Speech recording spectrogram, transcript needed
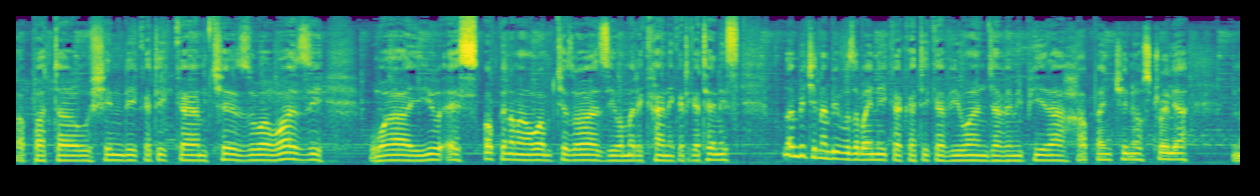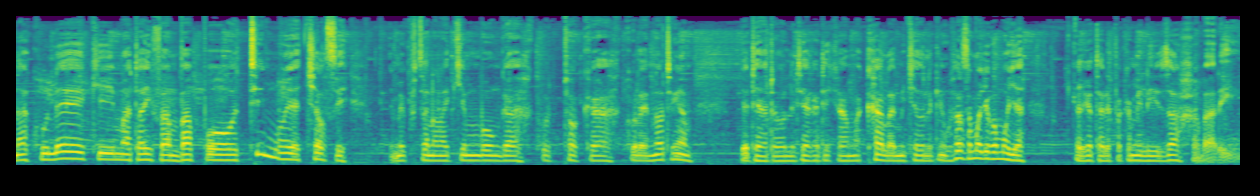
apata ushindi katika mchezo wa wazi wa US Open ama wa mchezo wazi wa Marekani katika tenis, na mbichi na mbivu zabainika katika viwanja vya mipira hapa nchini Australia na kule kimataifa, ambapo timu ya Chelsea imekutana na kimbunga kutoka kule Nottingham yote yatawaletea katika makala ya michezo, lakini kwa sasa moja kwa moja katika taarifa kamili za habari.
